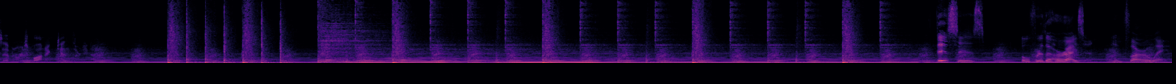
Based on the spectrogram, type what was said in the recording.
responding 1039. This is Over the Horizon and Far Away.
